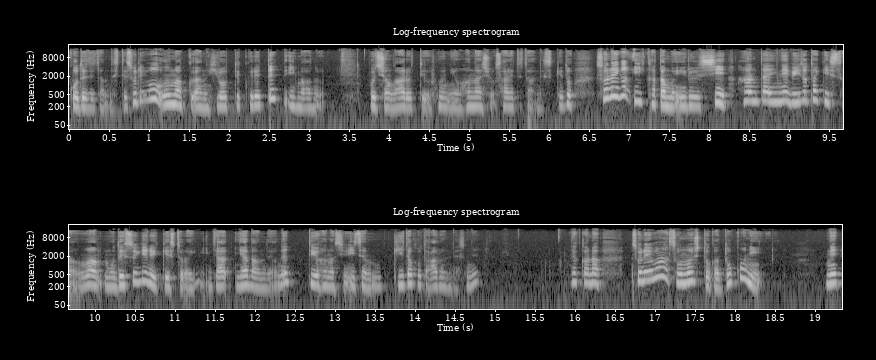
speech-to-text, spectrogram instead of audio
構出てたんですってそれをうまくあの拾ってくれて今のポジションがあるっていうふうにお話をされてたんですけどそれがいい方もいるし反対にねビートたけしさんはもう出過ぎるエキストラ嫌なんだよねっていう話以前聞いたことあるんですね。だからそれはその人がどこにね、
